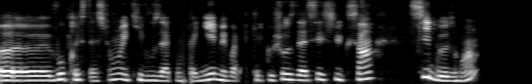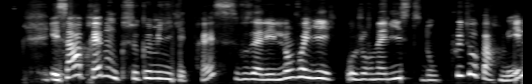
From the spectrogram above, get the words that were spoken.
euh, vos prestations et qui vous accompagnez, mais voilà, quelque chose d'assez succinct si besoin. Et ça, après, donc, ce communiqué de presse, vous allez l'envoyer aux journalistes, donc plutôt par mail.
